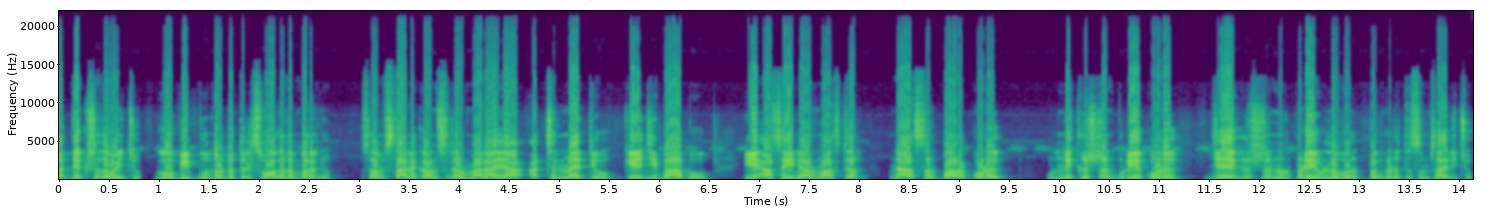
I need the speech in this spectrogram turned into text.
അധ്യക്ഷത വഹിച്ചു. ഗോപി പൂന്തോട്ടത്തിൽ സ്വാഗതം പറഞ്ഞു. സംസ്ഥാന കൗൺസിലർമാരായ അച്ഛൻ Mathew K G Babu A Assainar master Nasar Parakkode Unnikrishnan Puliyakkode Jayakrishnan ഉൾപ്പെടെയുള്ളവർ പങ്കെടുത്ത് സംസാരിച്ചു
